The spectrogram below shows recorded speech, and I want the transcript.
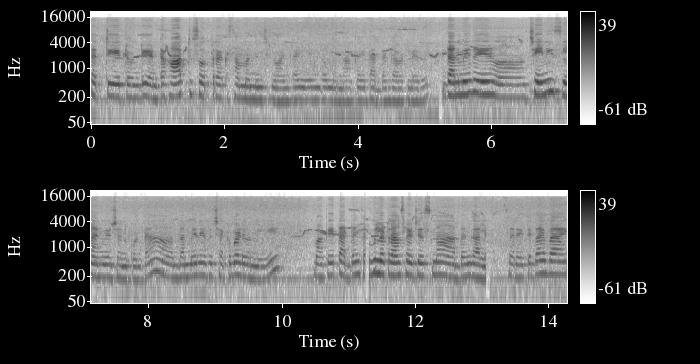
థర్టీ ఎయిట్ ట్వంటీ అంట. హార్ట్ సూత్రాకి సంబంధించిన అంట ఏందో మరి నాకైతే అర్థం కావట్లేదు. దాని మీద చైనీస్ లాంగ్వేజ్ అనుకుంటా. దాని మీద ఏదో చెక్కబడి ఉన్నాయి. మాకైతే అర్థం గూగుల్లో ట్రాన్స్లేట్ చేసినా అర్థం కాలేదు. సరే అయితే బాయ్ బాయ్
